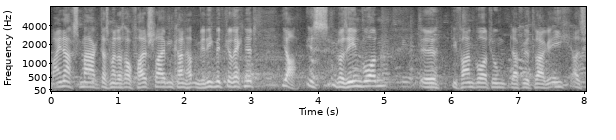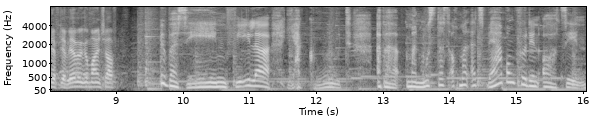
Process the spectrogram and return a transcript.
Weihnachtsmarkt, dass man das auch falsch schreiben kann, hatten wir nicht mitgerechnet. Ja, ist übersehen worden. Äh, die Verantwortung dafür trage ich als Chef der Werbegemeinschaft. Übersehen, Fehler. Ja gut. Aber man muss das auch mal als Werbung für den Ort sehen.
